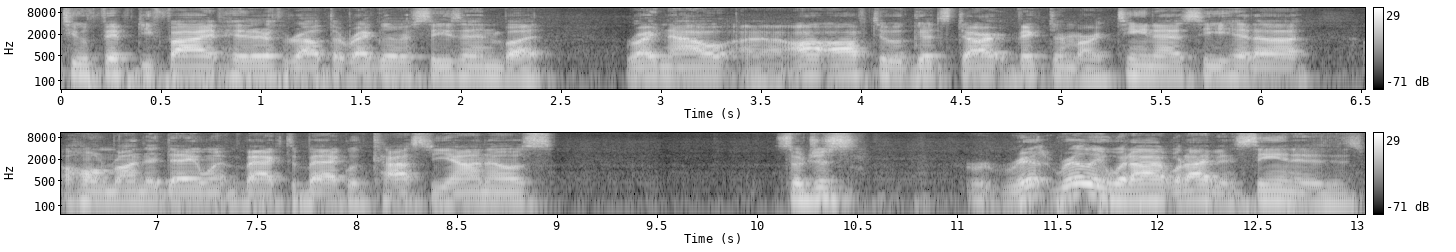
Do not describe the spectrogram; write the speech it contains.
255 hitter throughout the regular season, but right now, uh, off to a good start. Victor Martinez, he hit a, a home run today, went back to back with Castellanos. So just re- really what I what I've been seeing is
